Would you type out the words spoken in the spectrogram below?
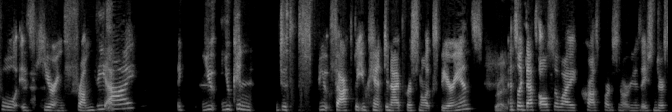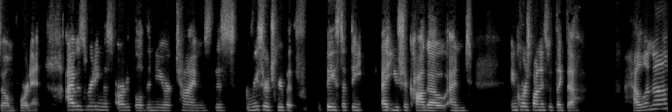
tool is hearing from the eye. Like you you can dispute facts but you can't deny personal experience. Right. And so like that's also why cross-partisan organizations are so important. I was reading this article the new york times this research group at, based at the at u chicago and in correspondence with like the helena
